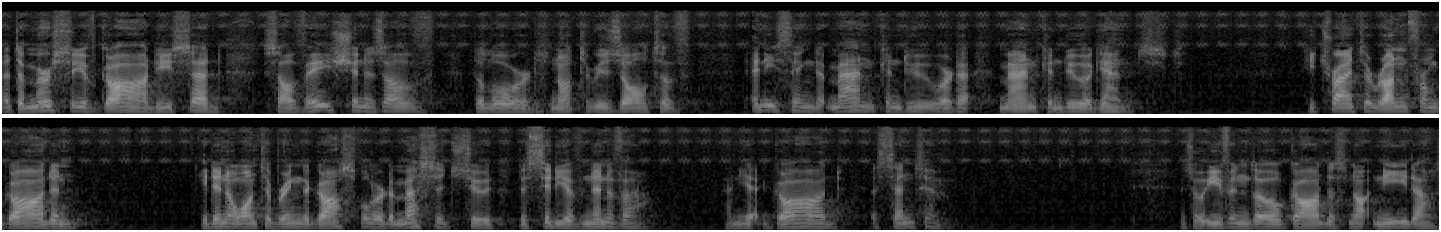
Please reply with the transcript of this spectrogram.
at the mercy of God. He said, Salvation is of the Lord, not the result of anything that man can do or that man can do against. He tried to run from God and he didn't want to bring the gospel or the message to the city of Nineveh, and yet God sent him. And so, even though God does not need us,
